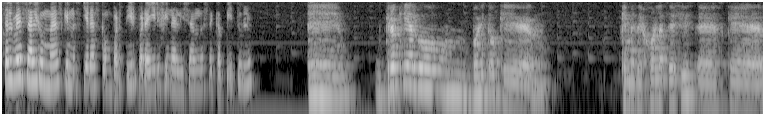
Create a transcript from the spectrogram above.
Tal vez algo más que nos quieras compartir para ir finalizando este capítulo. Eh, creo que algo bonito que, que me dejó la tesis es que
